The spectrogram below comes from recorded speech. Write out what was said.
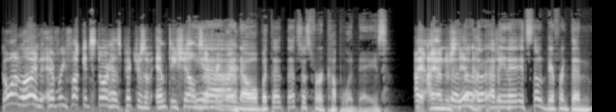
go online. Every fucking store has pictures of empty shelves yeah, everywhere. I know, but that that's just for a couple of days. I, I understand The- the- that. the- I mean, it's no different than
